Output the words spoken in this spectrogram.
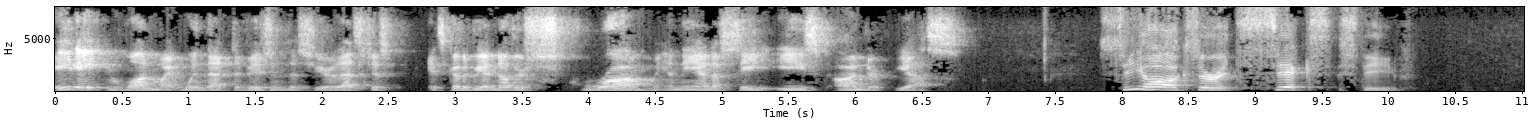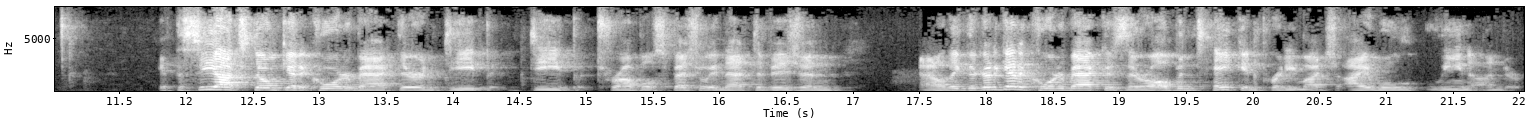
eight eight and one might win that division this year. That's just it's going to be another scrum in the NFC East under. Yes. Seahawks are at six, Steve. If the Seahawks don't get a quarterback, they're in deep, deep trouble, especially in that division. I don't think they're going to get a quarterback because they're all been taken pretty much. I will lean under.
